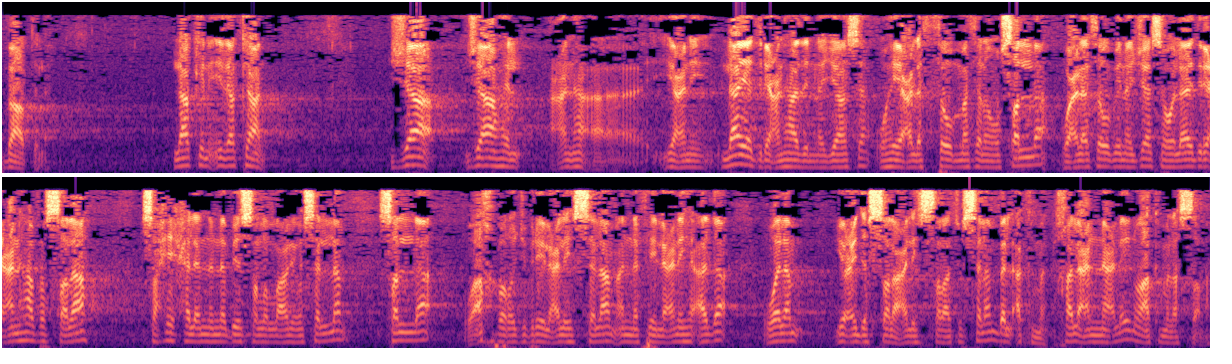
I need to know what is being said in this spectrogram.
باطلة. لكن إذا كان جاء جاهل عنها يعني لا يدري عن هذه النجاسة وهي على الثوب مثلا وصلى وعلى ثوب نجاسة ولا يدري عنها فالصلاة صحيحة لأن النبي صلى الله عليه وسلم صلى وأخبر جبريل عليه السلام أن في لعنه أذى ولم يعد الصلاة عليه الصلاة والسلام بل أكمل. خلع النعلين وأكمل الصلاة.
